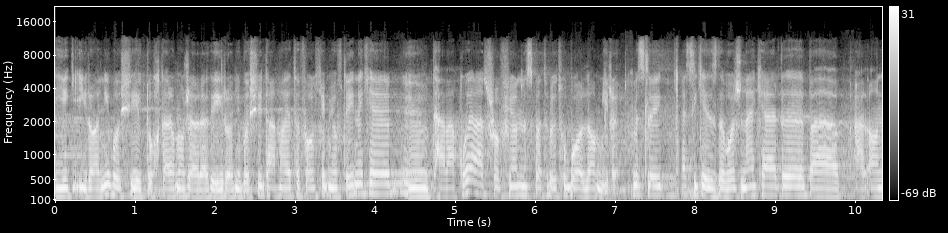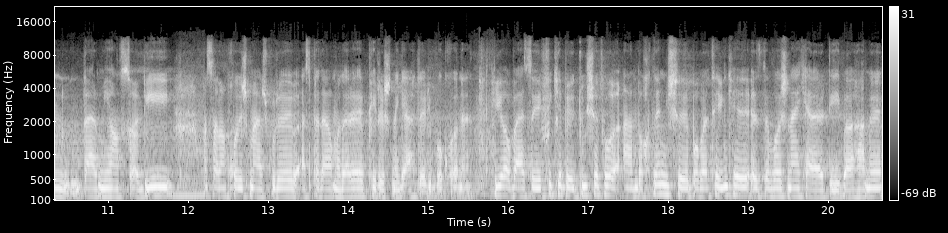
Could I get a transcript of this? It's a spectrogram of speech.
یک ایرانی باشی یک دختر مجرد ایرانی باشی تنها اتفاقی که میفته اینه که توقع اطرافیان نسبت به تو بالا میره. مثل کسی که ازدواج نکرده و الان در میان سالی مثلا خودش مجبوره از پدر مادر پیرش نگهداری بکنه. یا وظیفی که به دوش تو انداخته میشه بابت اینکه ازدواج نکرده کردی و همه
